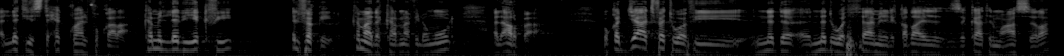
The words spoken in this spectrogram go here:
التي يستحقها الفقراء كم الذي يكفي الفقير كما ذكرنا في الأمور الأربعة. وقد جاءت فتوى في الندوة الثامنة لقضاء الزكاة المعاصرة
